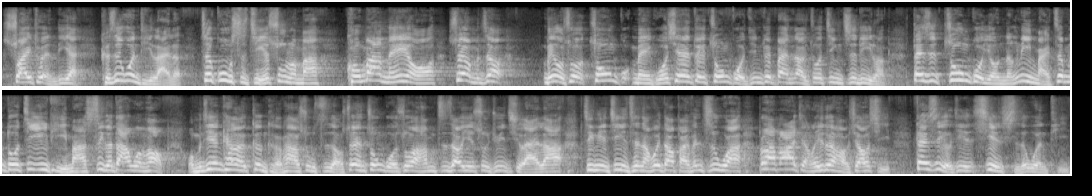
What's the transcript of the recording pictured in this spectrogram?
衰退很厉害。可是问题来了，这故事结束了吗？恐怕没有哦。虽然我们知道。没有错，中国、美国现在对中国已经对半导体做禁制力了，但是中国有能力买这么多记忆体吗？是一个大问号。我们今天看到更可怕的数字哦，虽然中国说他们制造业数据起来啦，今年经济成长会到百分之五啊，巴拉巴拉讲了一堆好消息，但是有件现实的问题。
